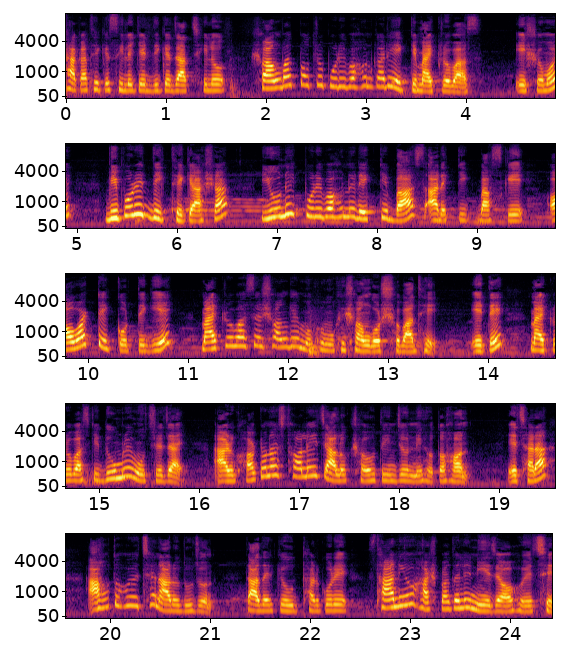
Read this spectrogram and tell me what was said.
ঢাকা থেকে সিলেটের দিকে যাচ্ছিল সংবাদপত্র পরিবহনকারী একটি মাইক্রোবাস। এ সময় বিপরীত দিক থেকে আসা ইউনিক পরিবহনের একটি বাস আর একটি বাসকে ওভারটেক করতে গিয়ে মাইক্রোবাসের সঙ্গে মুখোমুখি সংঘর্ষ বাধে। এতে মাইক্রোবাসটি দুমড়ে মুচড়ে যায় আর ঘটনাস্থলেই চালক সহ তিনজন নিহত হন। এছাড়া আহত হয়েছেন আরও দুজন। তাদেরকে উদ্ধার করে স্থানীয় হাসপাতালে নিয়ে যাওয়া হয়েছে।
